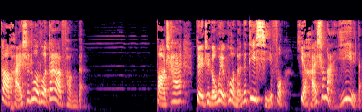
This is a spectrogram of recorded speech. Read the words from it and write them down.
倒还是落落大方的。宝钗对这个未过门的弟媳妇也还是满意的。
